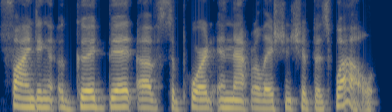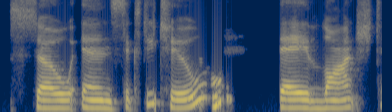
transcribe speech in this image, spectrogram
finding a good bit of support in that relationship as well. So in 62, they launched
